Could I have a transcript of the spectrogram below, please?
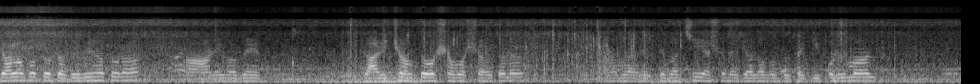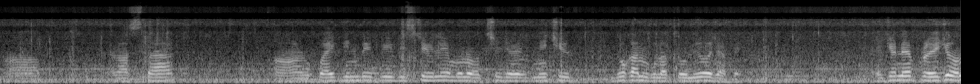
জলাবদ্ধতা তৈরি হতো না। আর এভাবে গাড়ি চলতেও সমস্যা হতো না। আমরা দেখতে পাচ্ছি আসলে জলাবদ্ধতা কী পরিমাণ। রাস্তা আর কয়েকদিন ব্যাপী বৃষ্টি হলে মনে হচ্ছে যে নিচের দোকানগুলো তলিয়েও যাবে। এই জন্য প্রয়োজন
